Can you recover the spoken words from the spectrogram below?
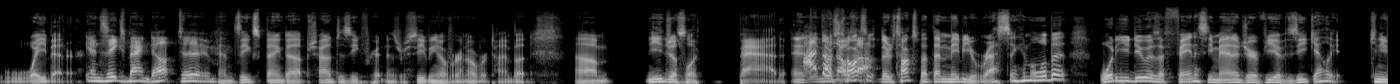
way better. And Zeke's banged up too. and Zeke's banged up. Shout out to Zeke for hitting his receiving over and overtime, but um, he just looked bad. And, I and there's talks. a- there's talks about them maybe resting him a little bit. What do you do as a fantasy manager if you have Zeke Elliott? Can you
